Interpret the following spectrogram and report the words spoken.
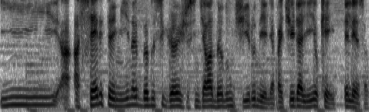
e a, a, série termina dando esse gancho, assim, de ela dando um tiro nele. A partir dali, ok, beleza,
